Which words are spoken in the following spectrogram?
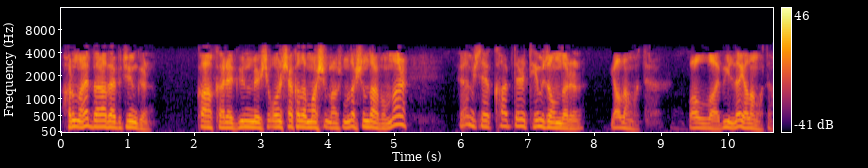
hanımlar hep beraber bütün gün. Kahkahayla gülmek, işte, onu şakalamak, bunlar, şunlar bunlar. Yani işte kalpleri temiz onların. Yalamadır. Vallahi billahi yalamadır.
